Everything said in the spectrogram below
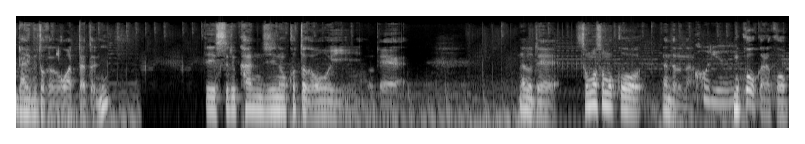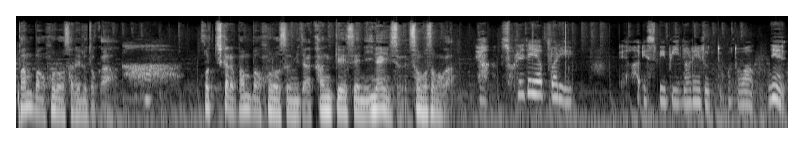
ライブとかが終わった後に、で、する感じのことが多いので、なので、そもそもこう、なんだろうな、交流。向こうからこうバンバンフォローされるとか、あこっちからバンバンフォローするみたいな関係性にいないんですよね、そもそもが。ーいや、それでやっぱり、え SPP になれるってことは、ね、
